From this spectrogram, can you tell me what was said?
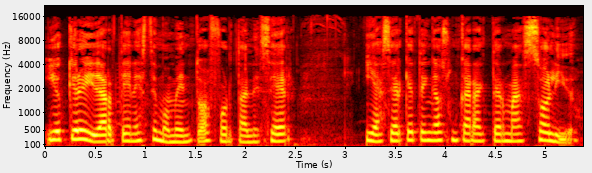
Y yo quiero ayudarte en este momento a fortalecer y hacer que tengas un carácter más sólido.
